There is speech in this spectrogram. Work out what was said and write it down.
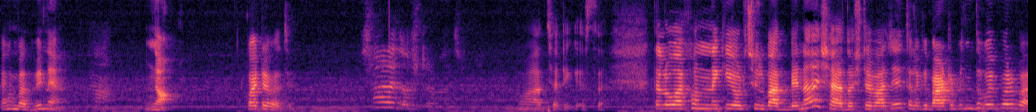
এখন বাঁধবি না? না। কয়টা বাজে? সাড়ে দশটা আচ্ছা ঠিক আছে। তাহলে ও এখন নাকি ওর চুল বাঁধবে না? সাড়ে দশটা বাজে। তাহলে কি বারোটা পর্যন্ত বই পড়বা?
